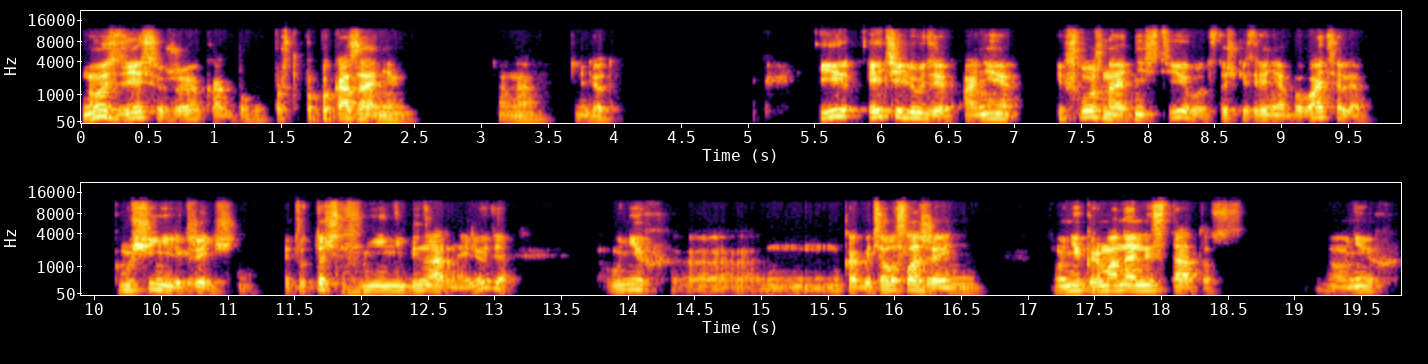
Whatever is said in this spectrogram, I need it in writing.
но здесь уже как бы просто по показаниям она идет. И эти люди, они, их сложно отнести вот с точки зрения обывателя к мужчине или к женщине. Это вот точно не, не бинарные люди. У них э, ну, как бы телосложение, у них гормональный статус, у них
